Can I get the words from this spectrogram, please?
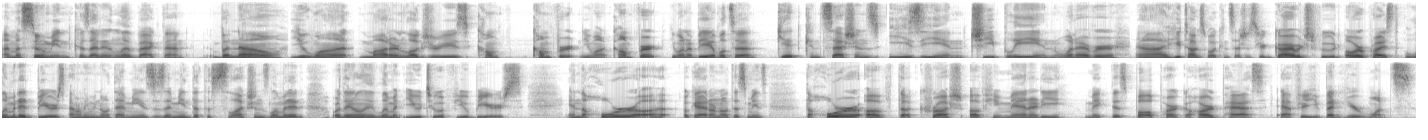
I'm assuming cuz I didn't live back then. But now you want modern luxuries, com- comfort. You want comfort. You want to be able to get concessions easy and cheaply and whatever. Uh, he talks about concessions here. Garbage food, overpriced, limited beers. I don't even know what that means. Does that mean that the selection's limited or they only limit you to a few beers? And the horror, uh, okay, I don't know what this means. The horror of the crush of humanity make this ballpark a hard pass after you've been here once.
